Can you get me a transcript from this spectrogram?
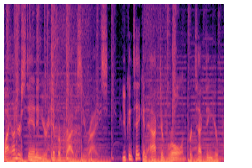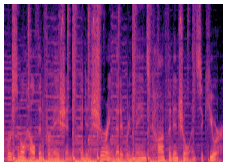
By understanding your HIPAA privacy rights, you can take an active role in protecting your personal health information and ensuring that it remains confidential and secure.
